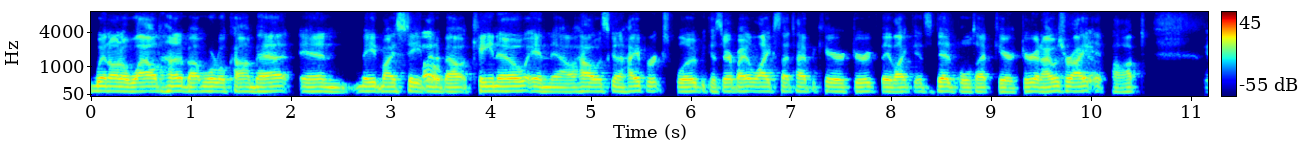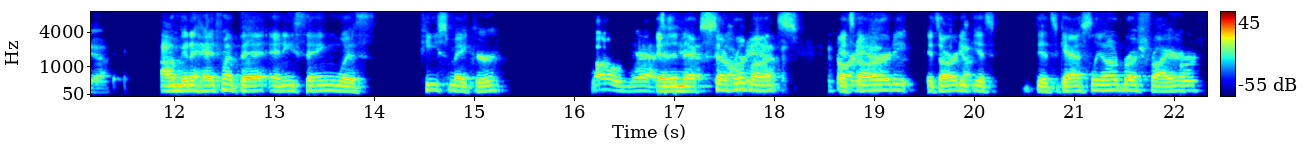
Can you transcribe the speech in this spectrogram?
went on a wild hunt about mortal kombat and made my statement Oh. about kano and now how it's going to hyper explode because everybody likes that type of character they like it's deadpool type character and i was right Yeah. it popped Yeah. i'm going to hedge my bet anything with peacemaker oh yes, in the yes, next several already happened. months. It's It's already, already it's already Yep. it's it's gasoline on a brush fire. first,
